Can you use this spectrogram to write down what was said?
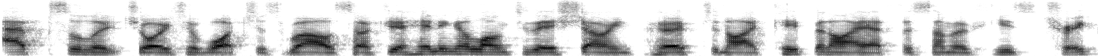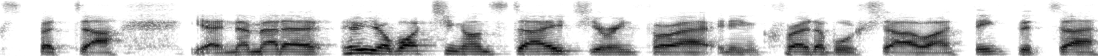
absolute joy to watch as well. So if you're heading along to their show in Perth tonight, keep an eye out for some of his tricks. But uh, yeah, no matter who you're watching on stage, you're in for uh, an incredible show. I think that uh,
